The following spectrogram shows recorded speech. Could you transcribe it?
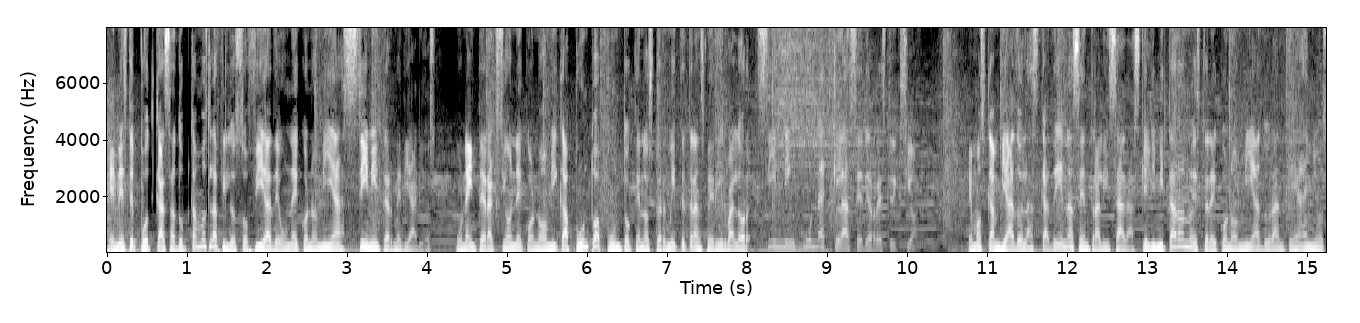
En este podcast adoptamos la filosofía de una economía sin intermediarios, una interacción económica punto a punto que nos permite transferir valor sin ninguna clase de restricción. Hemos cambiado las cadenas centralizadas que limitaron nuestra economía durante años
